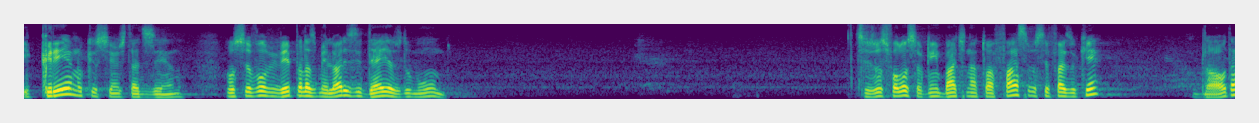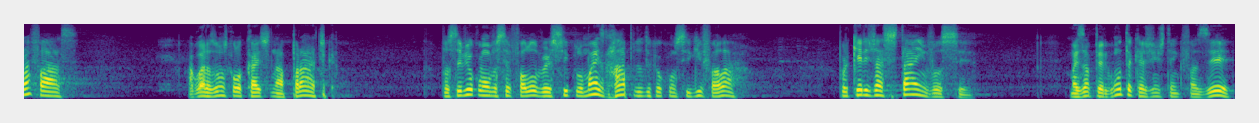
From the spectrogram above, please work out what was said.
e crer no que o Senhor está dizendo, ou se eu vou viver pelas melhores ideias do mundo. Jesus falou: se alguém bate na tua face, você faz o quê? Dá outra face. Agora vamos colocar isso na prática. Você viu como você falou o versículo mais rápido do que eu consegui falar? Porque ele já está em você. Mas a pergunta que a gente tem que fazer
